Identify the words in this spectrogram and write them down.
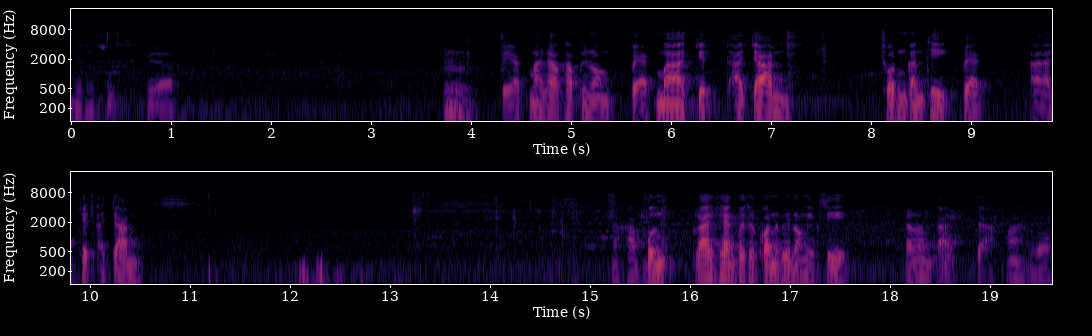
เป็นสุดแปดแปดมาแล้วครับพี่น้องแปดมาเจ็ดอาจารย์ ชนกันที่แปดอ่าเจ็ดอาจารย์นะครับเบิ้งไล่แข้งไปสักก่อนนะพี่น้องเอฟซีแล้วนั่นกายจะมาลอง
